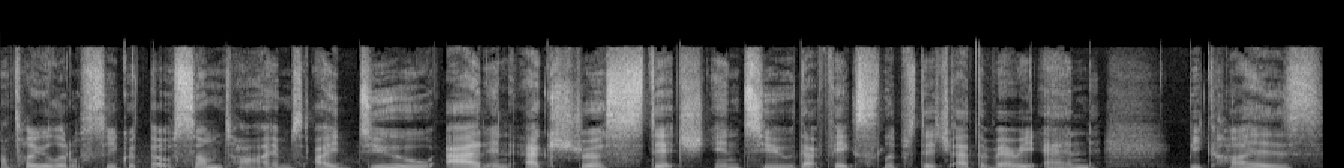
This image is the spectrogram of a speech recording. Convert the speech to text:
I'll tell you a little secret though. Sometimes I do add an extra stitch into that fake slip stitch at the very end because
